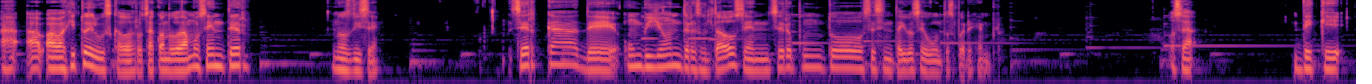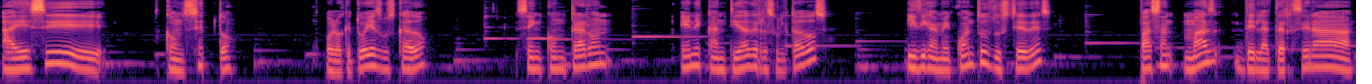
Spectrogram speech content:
abajito del buscador, o sea, cuando damos enter, nos dice cerca de un billón de resultados en 0.62 segundos, por ejemplo. O sea, de que a ese concepto o lo que tú hayas buscado se encontraron n cantidad de resultados y dígame cuántos de ustedes pasan más de la tercera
